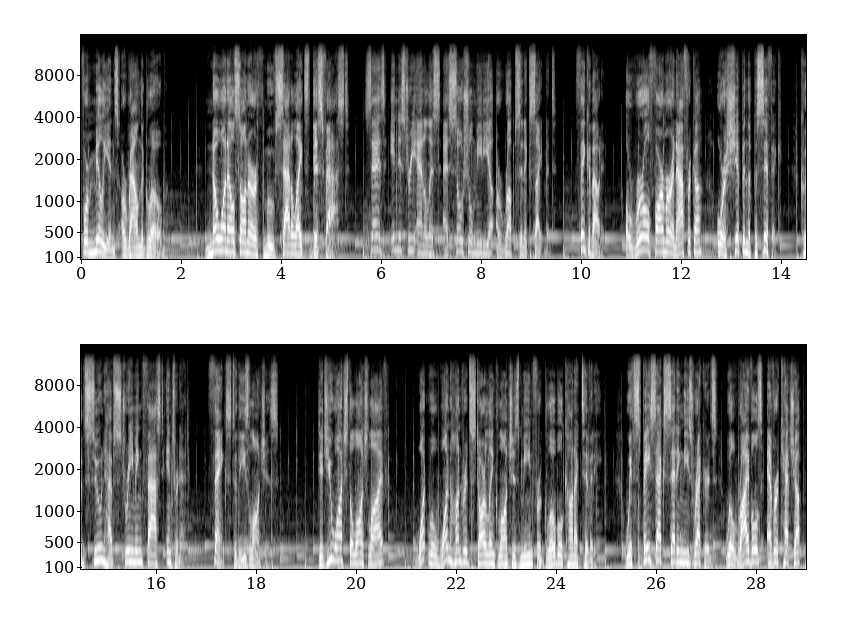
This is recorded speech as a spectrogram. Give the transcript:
for millions around the globe. No one else on Earth moves satellites this fast, says industry analysts as social media erupts in excitement. Think about it. A rural farmer in Africa or a ship in the Pacific could soon have streaming fast internet, thanks to these launches. Did you watch the launch live? What will 100 Starlink launches mean for global connectivity? With SpaceX setting these records, will rivals ever catch up?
